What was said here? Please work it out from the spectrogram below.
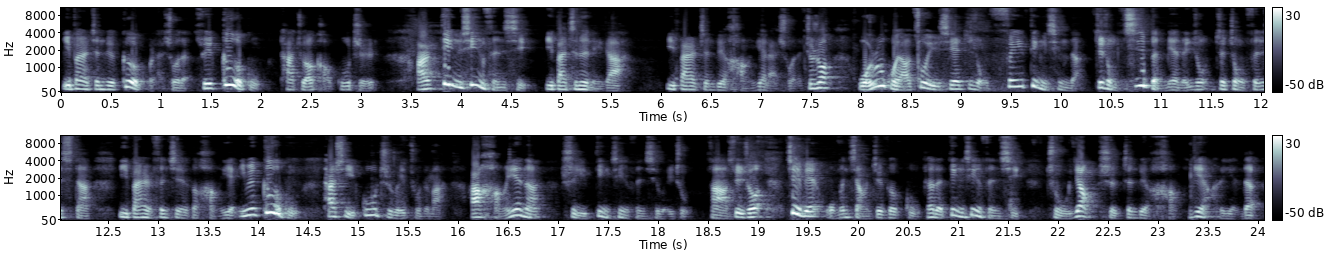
一般是针对个股来说的，所以个股它主要考估值，而定性分析一般针对哪个啊？一般是针对行业来说的，就是说我如果要做一些这种非定性的这种基本面的一种这种分析呢，一般是分析这个行业，因为个股它是以估值为主的嘛，而行业呢是以定性分析为主啊，所以说这边我们讲这个股票的定性分析，主要是针对行业而言的。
